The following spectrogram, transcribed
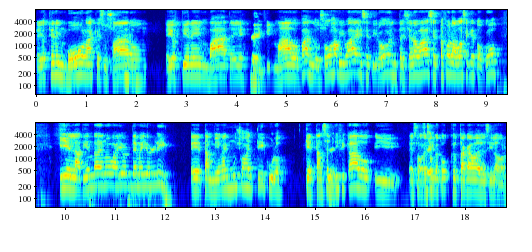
ellos tienen bolas que se usaron, ellos tienen bates firmados. Pan, lo usó Javi Baez, se tiró en tercera base, esta fue la base que tocó. Y en la tienda de Nueva York de Major League eh, también hay muchos artículos que están certificados y eso, eso que, usted acaba de decir ahora.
